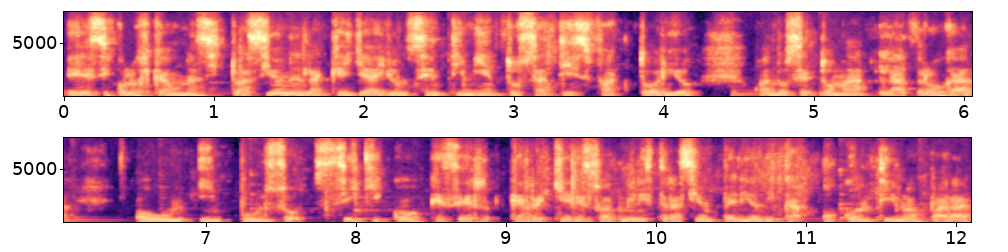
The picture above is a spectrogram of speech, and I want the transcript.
eh, psicológica, una situación en la que ya hay un sentimiento satisfactorio cuando se toma la droga o un impulso psíquico que, que requiere su administración periódica o continua para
